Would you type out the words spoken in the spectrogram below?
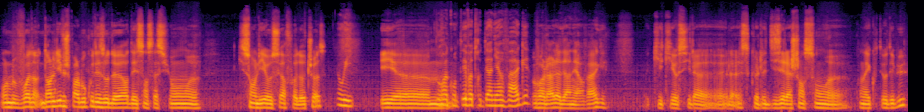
on le voit dans, dans le livre, je parle beaucoup des odeurs, des sensations euh, qui sont liées au surf ou à d'autres choses. Oui. Et Vous racontez votre dernière vague. voilà la dernière vague, qui, qui est aussi la- la- ce que le disait la chanson euh, qu'on a écoutée au début.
